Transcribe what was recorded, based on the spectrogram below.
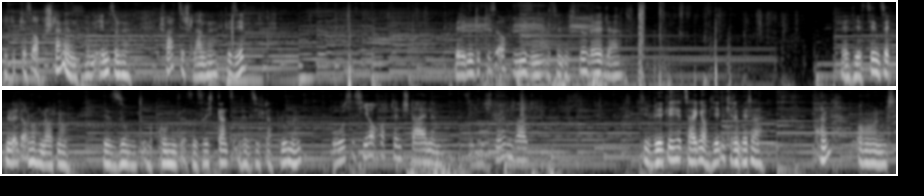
Hier gibt es auch Schlangen. Wir haben eben so eine schwarze Schlange gesehen. Wilden gibt es auch Wiesen, also nicht nur Wälder. Ja, hier ist die Insektenwelt auch noch in Ordnung. Hier summt und brummt, also es riecht ganz intensiv nach Blumen. Groß ist hier auch auf den Steinen, also nicht nur im Wald. Die Wege hier zeigen auch jeden Kilometer an und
